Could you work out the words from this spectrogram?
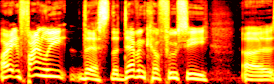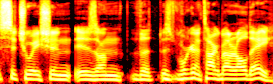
All right, and finally, this the Devin Kaufusi uh, situation is on the. We're going to talk about it all day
